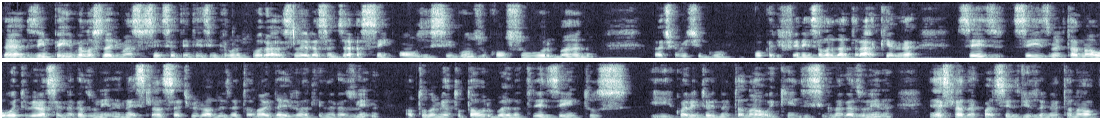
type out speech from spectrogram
Né? Desempenho, velocidade máxima 175 km por hora, aceleração de 0 a 100 11 segundos, o consumo urbano praticamente pouca diferença lá da Tracker, né? 6, 6 no etanol, 8,7 na gasolina, e na estrada 7,2 no etanol e 10,3 na gasolina. Autonomia total urbana 348 no etanol e 505 na gasolina. E na estrada 418 no etanol,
